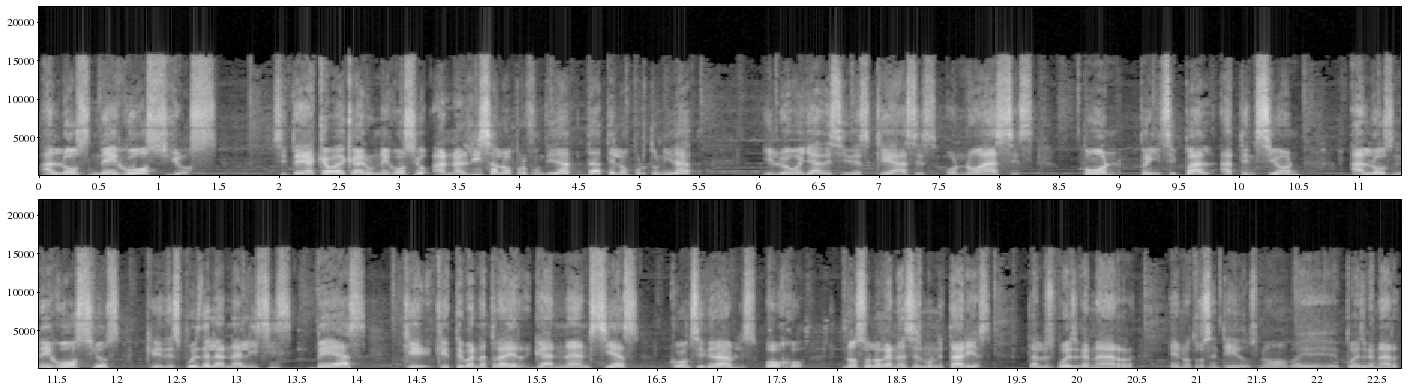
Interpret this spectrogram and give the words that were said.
a los negocios. Si te acaba de caer un negocio, analízalo a profundidad, date la oportunidad y luego ya decides qué haces o no haces. Pon principal atención a los negocios que después del análisis veas que, que te van a traer ganancias considerables. Ojo, no solo ganancias monetarias. Tal vez puedes ganar en otros sentidos, ¿no? Eh, puedes ganar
